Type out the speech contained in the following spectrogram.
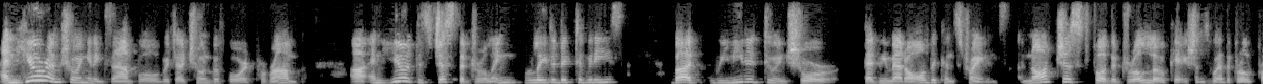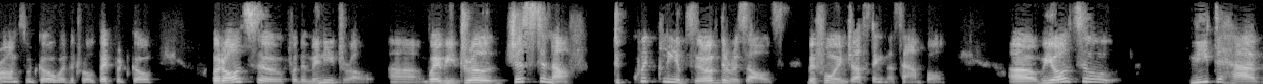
And here I'm showing an example, which I'd shown before at Pahrump. Uh, and here it's just the drilling related activities, but we needed to ensure that we met all the constraints, not just for the drill locations where the drill prongs would go, where the drill bit would go, but also for the mini drill, uh, where we drill just enough to quickly observe the results before ingesting the sample. Uh, we also need to have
